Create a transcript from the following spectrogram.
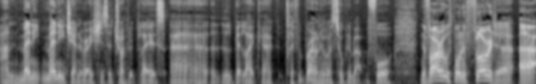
and many, many generations of trumpet players, uh, a little bit like uh, Clifford Brown, who I was talking about before. Navarro was born in Florida, uh,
